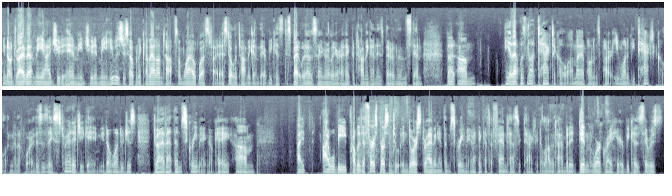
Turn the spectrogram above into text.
you know, drive at me, I'd shoot at him, he'd shoot at me. He was just hoping to come out on top some Wild West fight. I stole the Tommy gun there because despite what I was saying earlier, I think the Tommy gun is better than the Sten. But, um, yeah, that was not tactical on my opponent's part. You want to be tactical in Men of War. This is a strategy game. You don't want to just drive at them screaming, okay? Um, I I will be probably the first person to endorse driving at them screaming. I think that's a fantastic tactic a lot of the time, but it didn't work right here because there was,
